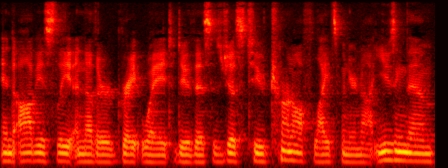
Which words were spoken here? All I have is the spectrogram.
And obviously, another great way to do this is just to turn off lights when you're not using them,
